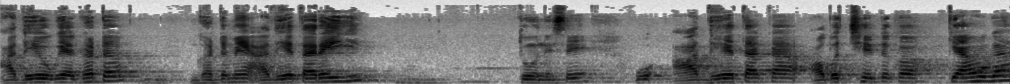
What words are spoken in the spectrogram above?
आधे हो गया घट घट में आधेयता रहेगी। तो उनसे वो आधेयता का अवच्छेद का क्या होगा?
